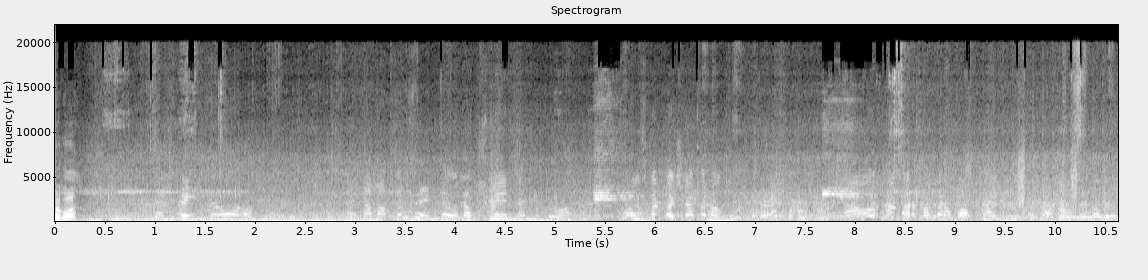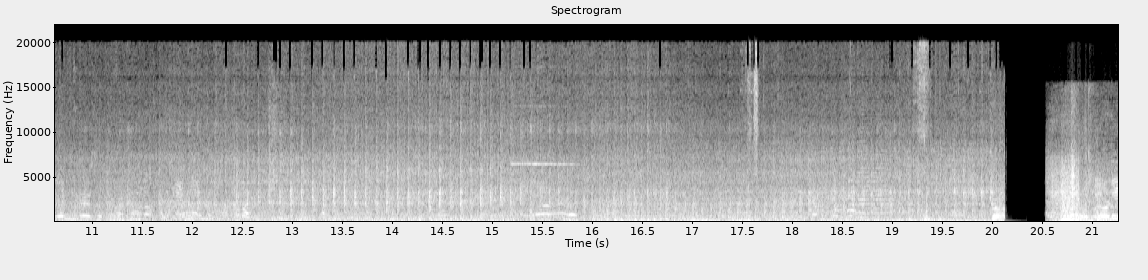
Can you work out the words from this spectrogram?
ತಗೋ ನನ್ನ ಫ್ರೆಂಡು ನಮ್ಮ ಅಕ್ಕನ ಫ್ರೆಂಡು ಲಕ್ಷ್ಮಿ ಅಂತ ಅಂದ್ಬಿಟ್ಟು ಉಳ್ಸ್ಕೊಂಡು ಬಸ್ ಸ್ಟಾಪಲ್ಲಿ ಹೋಗ್ಬಿಡ್ತಾರೆ ಅವ್ರನ್ನ ಕರ್ಕೊಂಬರಕ್ಕೆ ಹೋಗ್ತಾ ಇದ್ದೀನಿ ನೋಡಿ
